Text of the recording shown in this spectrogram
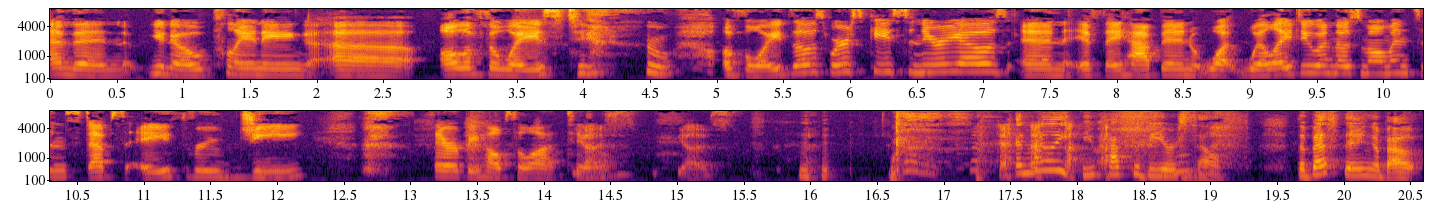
And then, you know, planning uh, all of the ways to avoid those worst case scenarios. And if they happen, what will I do in those moments in steps A through G? Therapy helps a lot too. Yes. Yes. and really, you have to be yourself. The best thing about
